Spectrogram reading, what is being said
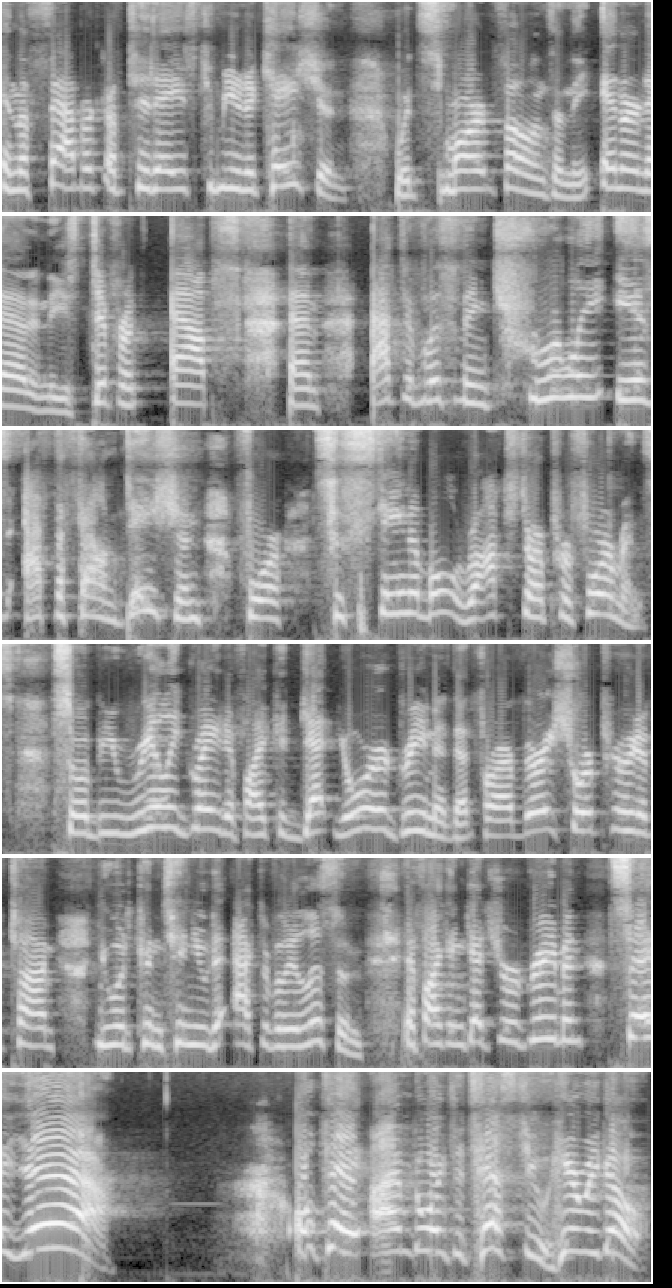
in the fabric of today's communication with smartphones and the internet and these different apps. And active listening truly is at the foundation for sustainable rock star performance. So it'd be really great if I could get your agreement that for a very short period of time, you would continue to actively listen. If I can get your agreement, say yeah. Okay, I'm going to test you. Here we go.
